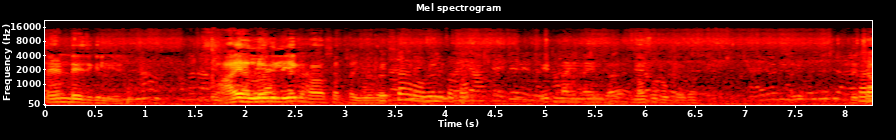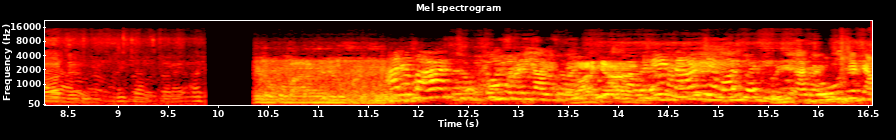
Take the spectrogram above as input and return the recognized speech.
टेन डेज़ के लिए। हाय हेलो के लिए कि हाँ सब पता? एट नाइन नाइन का नौ सौ रुपये का। कराया रिचार्ज कराया। अरे बाहर। बाहर क्या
